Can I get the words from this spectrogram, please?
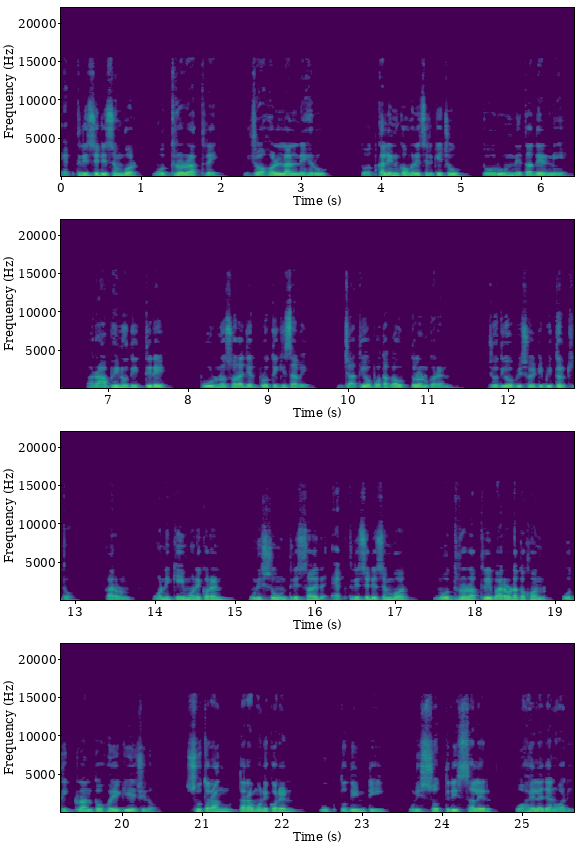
একত্রিশে ডিসেম্বর মধ্যরাত্রে জওহরলাল নেহেরু তৎকালীন কংগ্রেসের কিছু তরুণ নেতাদের নিয়ে রাভি নদীর তীরে পূর্ণ স্বরাজের প্রতীক হিসাবে জাতীয় পতাকা উত্তোলন করেন, যদিও বিষয়টি বিতর্কিত। কারণ অনেকেই মনে করেন, উনিশশো উনত্রিশ সালের একত্রিশে ডিসেম্বর মধ্যরাত্রি বারোটা তখন অতিক্রান্ত হয়ে গিয়েছিল। সুতরাং তারা মনে করেন, উক্ত দিনটি উনিশশো সালের পহেলা জানুয়ারি।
